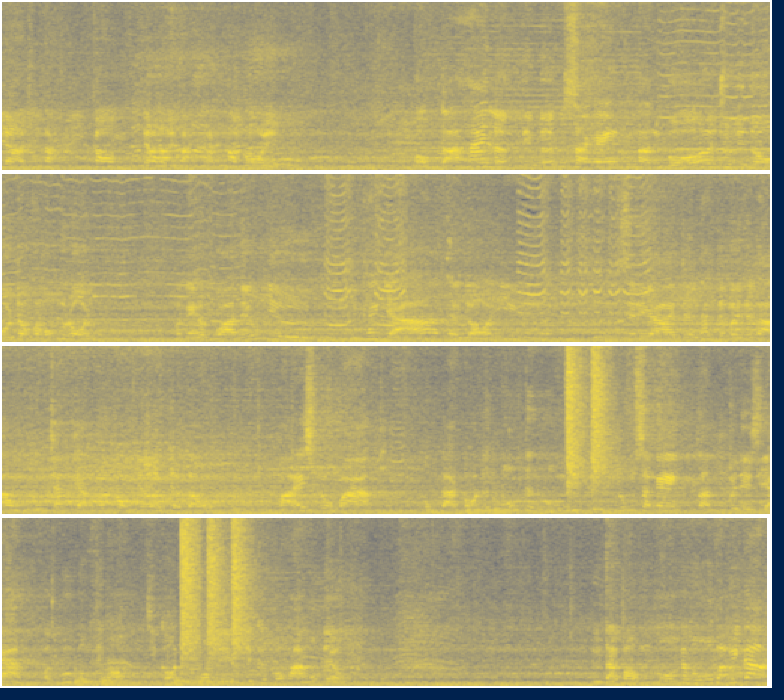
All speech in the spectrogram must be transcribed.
bây giờ chúng ta chỉ còn chờ đợi bàn thắng mà thôi. Bóng đã hai lần tìm đến xa ngang khung thành của Juninho trong pha bóng vừa rồi. Và ngày hôm qua nếu như khán giả theo dõi Serie A trên HTV thể thao, chắc chắn vẫn còn nhớ trận đấu mà AS Roma cũng đã có được bốn tình huống dứt điểm trúng sang ngang của thành Indonesia và cuối cùng thì họ chỉ có được một điểm trên kết quả hòa một đều được tạt bóng của các thủ Ba Việt Nam.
